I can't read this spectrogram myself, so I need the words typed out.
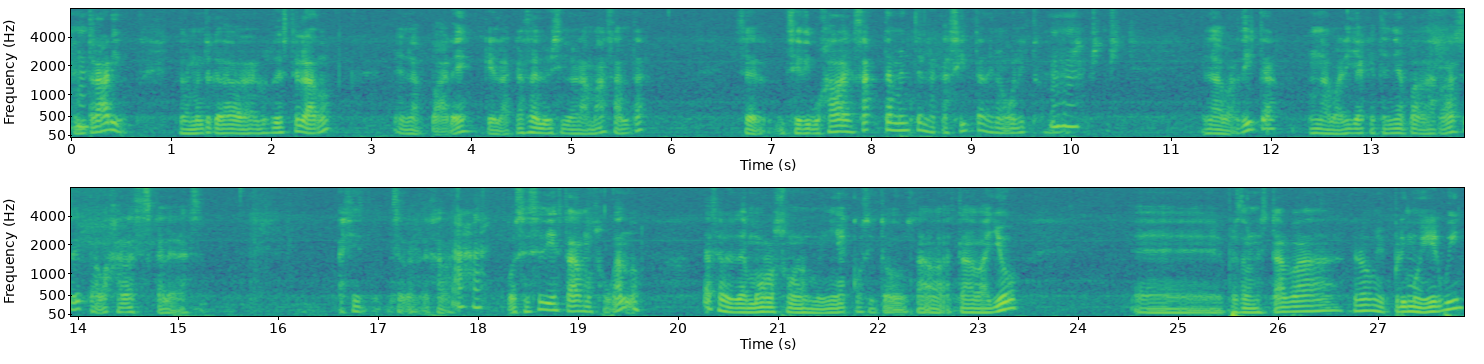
contrario. En el momento que daba la luz de este lado, en la pared, que la casa del vecino era más alta, se, dibujaba exactamente en la casita de mi abuelito. La bardita, una varilla que tenía para agarrarse para bajar las escaleras. Así se reflejaba. Pues ese día estábamos jugando. Ya sabes, de morros con los muñecos y todo. Estaba, estaba yo. Eh, perdón, estaba, creo, mi primo Irwin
